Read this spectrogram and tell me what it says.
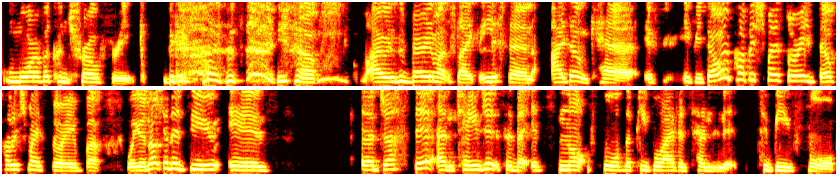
more of a control freak because you know I was very much like, listen, I don't care if if you don't want to publish my story, don't publish my story. But what you're not going to do is adjust it and change it so that it's not for the people I've intended it to be for.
